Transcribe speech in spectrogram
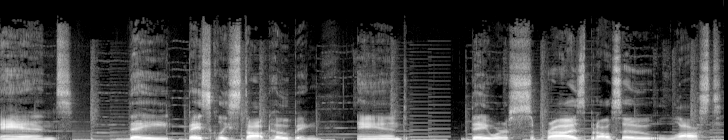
And they basically stopped hoping and they were surprised but also lost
